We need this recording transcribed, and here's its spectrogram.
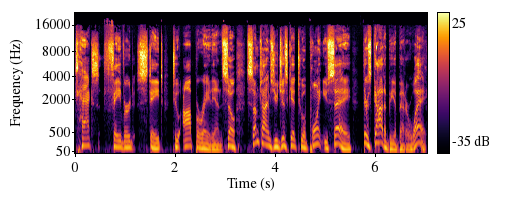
tax favored state to operate in. So sometimes you just get to a point you say, there's got to be a better way.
